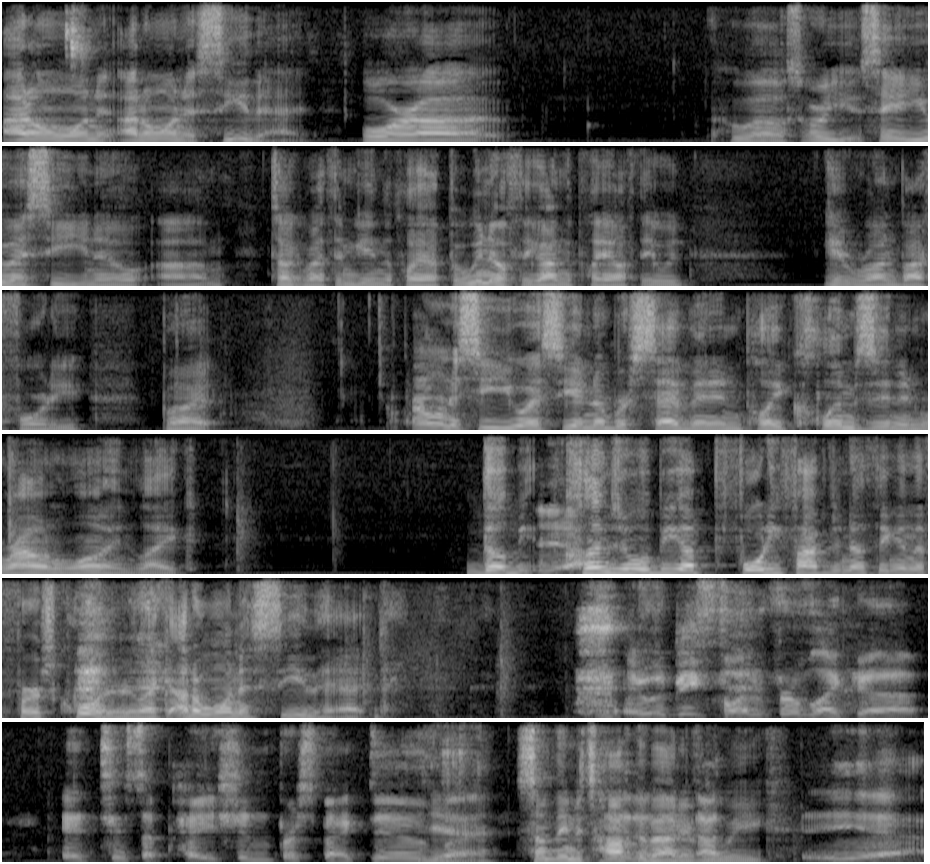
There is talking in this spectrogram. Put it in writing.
I don't want to, I don't want to see that. Or uh, who else? Or you say USC, you know, um, talk about them getting the playoff, but we know if they got in the playoff, they would get run by 40. But I don't want to see USC at number seven and play Clemson in round one. Like, they'll be Yeah. Clemson will be up 45 to nothing in the first quarter. Like, I don't want to see that. It would be fun from like a anticipation perspective. Yeah, something to talk You know, about every week. Yeah,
